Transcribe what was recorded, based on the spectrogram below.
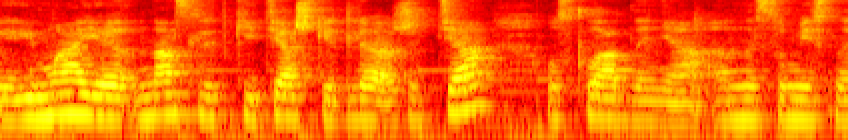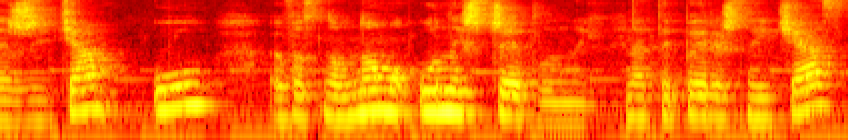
і має наслідки тяжкі для життя, ускладнення несумісне з життям у в основному у нещеплених. На теперішній час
